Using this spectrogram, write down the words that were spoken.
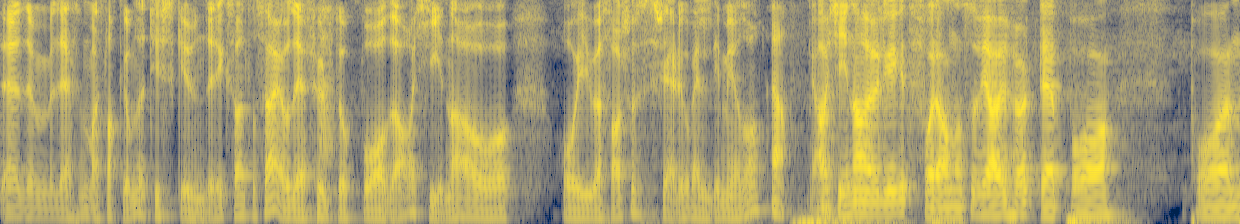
Det, det, det som man snakker om, det tyske under, ikke sant? Og så er jo det fulgt opp både av Kina og, og i USA så skjer det jo veldig mye nå. Ja. Ja, Kina har jo ligget foran. Altså, vi har jo hørt det på, på en,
